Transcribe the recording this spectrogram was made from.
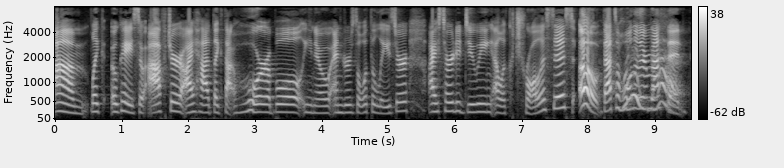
um like okay so after i had like that horrible you know end result with the laser i started doing electrolysis oh that's a whole What other that?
